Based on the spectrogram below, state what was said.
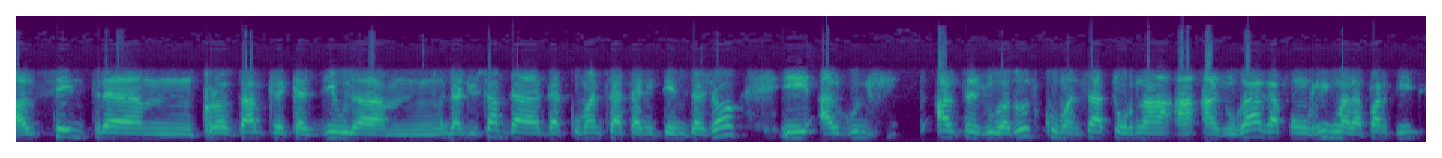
al centre mm, cross d'alt, crec que es diu, de, mm, de l'USAP, de, de començar a tenir temps de joc i alguns altres jugadors començar a tornar a, a jugar, agafar un ritme de partit,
